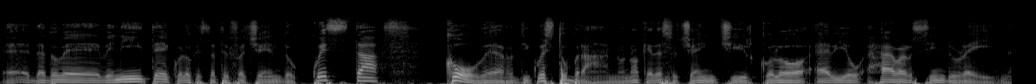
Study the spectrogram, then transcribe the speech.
eh, da dove venite e quello che state facendo. Questa cover di questo brano no, che adesso c'è in circolo, Have You Ever Seen the Rain?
